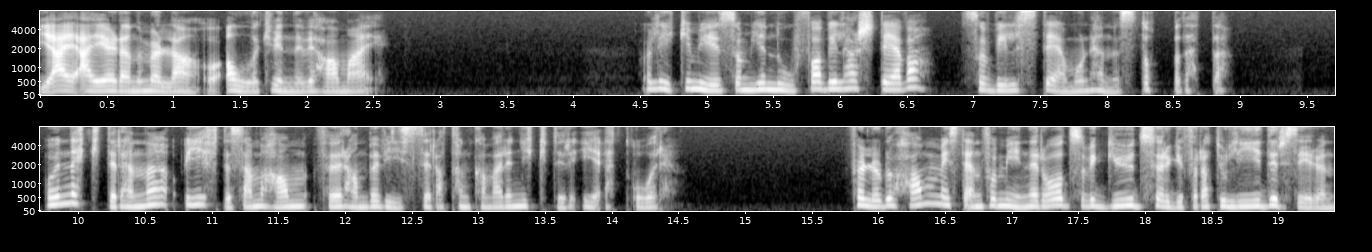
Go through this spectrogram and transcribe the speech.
Jeg eier denne mølla, og alle kvinner vil ha meg. Og like mye som Jenofa vil ha Steva, så vil stemoren hennes stoppe dette og hun nekter henne å gifte seg med ham før han beviser at han kan være nykter i ett år. Følger du ham istedenfor mine råd, så vil Gud sørge for at du lider, sier hun,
